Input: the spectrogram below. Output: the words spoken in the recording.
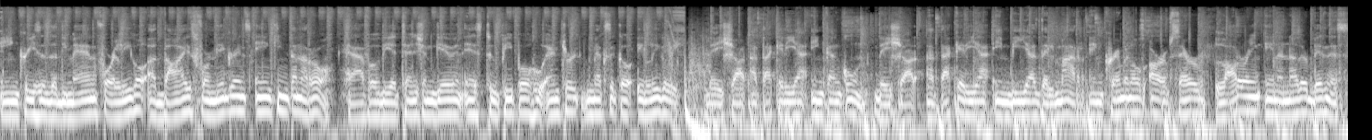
increases the demand for legal advice for migrants in Quintana Roo. Half of the attention given is to people who entered Mexico illegally. They shot a taqueria in Cancun. They shot a taqueria in Villas del Mar, and criminals are observed loitering in another business.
